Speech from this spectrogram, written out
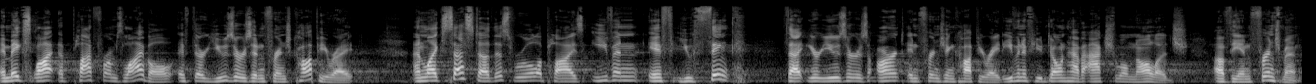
It makes li platforms liable if their users infringe copyright. And like SESTA, this rule applies even if you think that your users aren't infringing copyright, even if you don't have actual knowledge of the infringement,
